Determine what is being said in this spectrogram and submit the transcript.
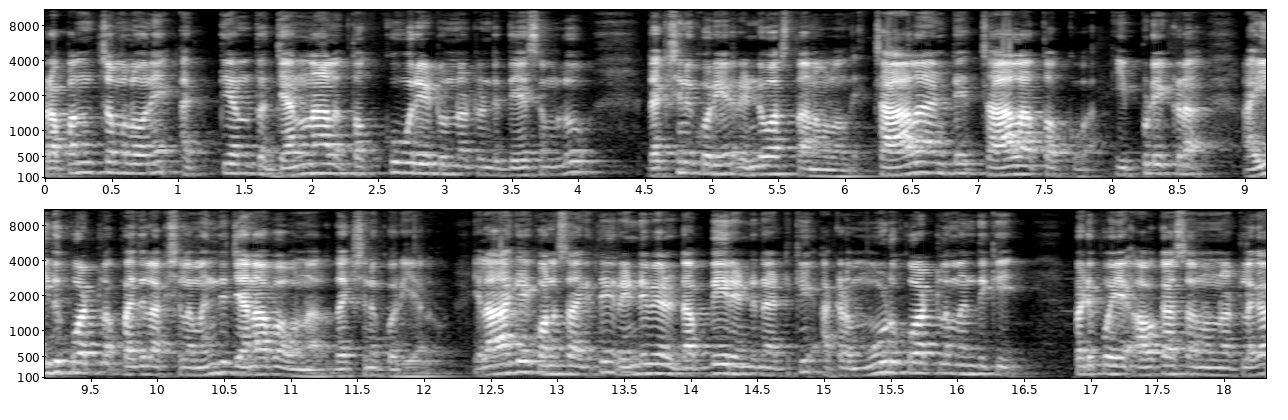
ప్రపంచంలోనే అత్యంత జనాలు తక్కువ రేటు ఉన్నటువంటి దేశంలో దక్షిణ కొరియా రెండవ స్థానంలో ఉంది. చాలా అంటే చాలా తక్కువ. ఇప్పుడు ఇక్కడ ఐదు కోట్ల పది లక్షల మంది జనాభా ఉన్నారు దక్షిణ కొరియాలో. ఇలాగే కొనసాగితే రెండు వేల డెబ్బై రెండు నాటికి అక్కడ మూడు కోట్ల మందికి పడిపోయే అవకాశాలు ఉన్నట్లుగా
